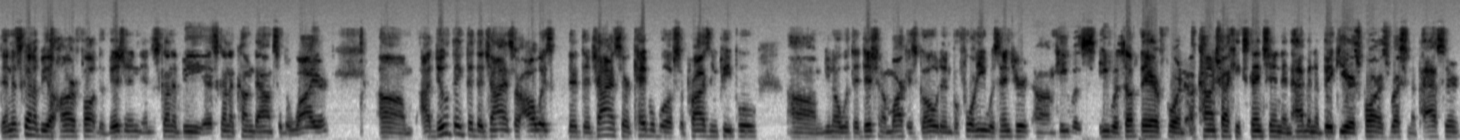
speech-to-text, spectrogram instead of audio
then it's going to be a hard fought division, and it's going to be it's going to come down to the wire. Um, I do think that the Giants are always that the Giants are capable of surprising people. Um, you know, with the addition of Markus Golden, before he was injured, um, he was he was up there for a contract extension and having a big year as far as rushing the passer.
